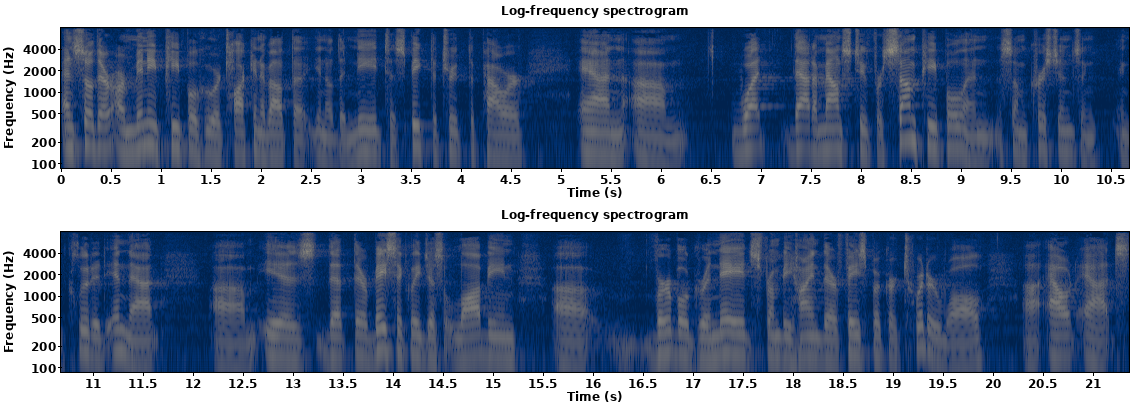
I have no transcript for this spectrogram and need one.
And so there are many people who are talking about the, you know, the need to speak the truth to power and um, what that amounts to for some people and some Christians in, included in that um, is that they're basically just lobbing uh, verbal grenades from behind their Facebook or Twitter wall uh, out at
